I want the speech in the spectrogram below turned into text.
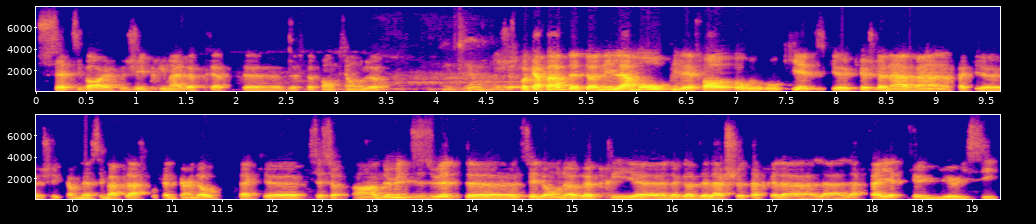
cet hiver. J'ai pris ma retraite de cette fonction-là. Je ne suis pas capable de donner l'amour et l'effort aux, kids que, je donnais avant. Fait que j'ai comme laissé ma place pour quelqu'un d'autre. Fait que c'est ça. En 2018, c'est là on a repris le golf de la chute après la, la faillite qui a eu lieu ici.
